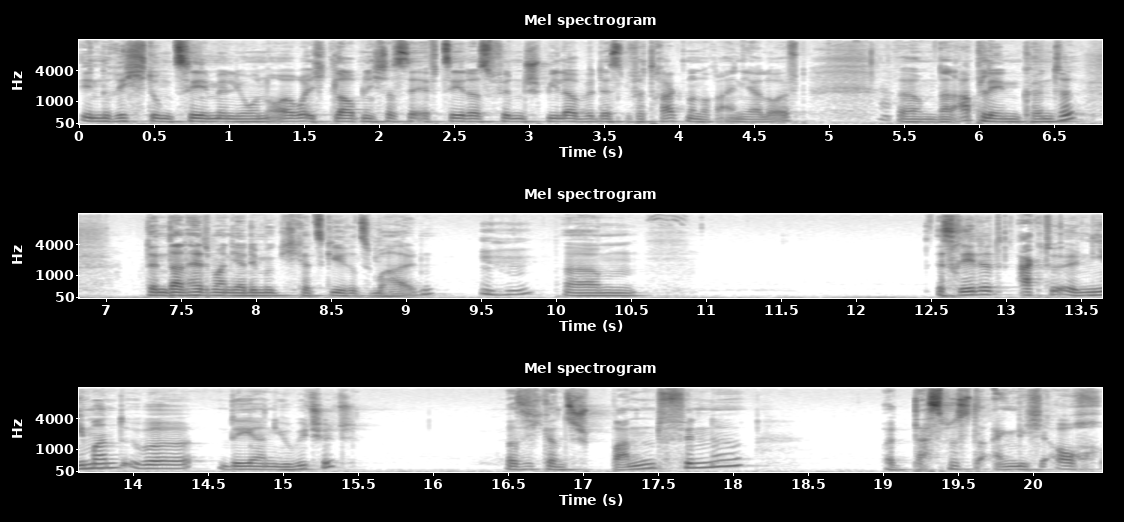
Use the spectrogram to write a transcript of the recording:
in Richtung 10 Millionen Euro. Ich glaube nicht, dass der FC das für einen Spieler, dessen Vertrag nur noch ein Jahr läuft, ähm, dann ablehnen könnte. Denn dann hätte man ja die Möglichkeit, Skiri zu behalten. Ähm, es redet aktuell niemand über Dejan Jubicic, was ich ganz spannend finde. Aber das müsste eigentlich auch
